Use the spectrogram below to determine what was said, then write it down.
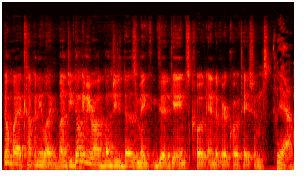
don't buy a company like Bungie. Don't get me wrong, Bungie does make good games, quote, end of air quotations. yeah,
